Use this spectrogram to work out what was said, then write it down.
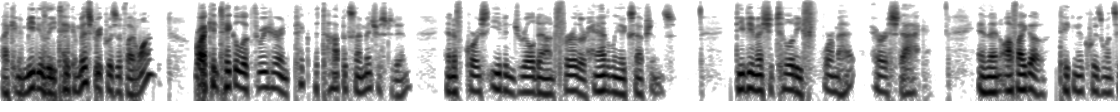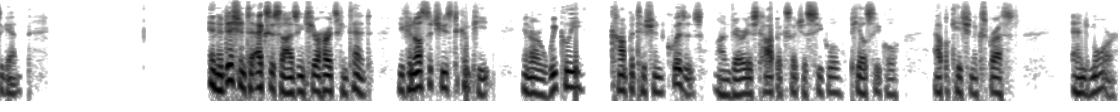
I can immediately take a mystery quiz if I want, or I can take a look through here and pick the topics I'm interested in. And of course, even drill down further, handling exceptions, DBMS utility format, error stack. And then off I go, taking a quiz once again. In addition to exercising to your heart's content, you can also choose to compete in our weekly competition quizzes on various topics such as SQL, PL SQL, Application Express, and more.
